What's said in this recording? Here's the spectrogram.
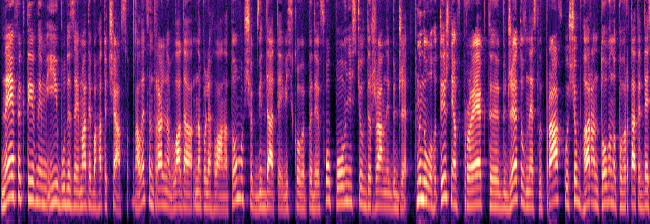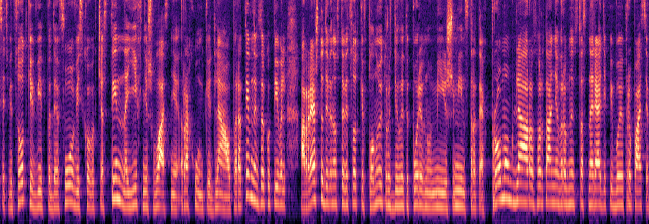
неефективним і буде займати багато часу. Але центральна влада наполягла на тому, щоб віддати військове ПДФО повністю в державний бюджет. Минулого тижня в проект бюджету внесли правку, щоб гарантовано повертати 10% від ПДФО військових частин на їхні ж власні рахунки для оперативних закупівель. А решту 90% планують розділити порівну між Мінстратегпромом для розгортання виробництва снарядів і боєприпасів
